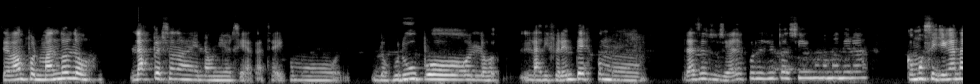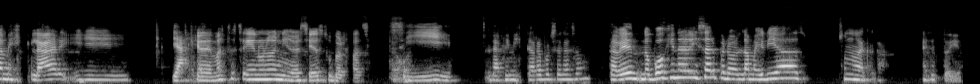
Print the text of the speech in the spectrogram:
se van formando los, las personas en la universidad, ¿cachai? Como los grupos, los, las diferentes como clases sociales, por decirlo así, de una manera, cómo se llegan a mezclar y ya, Que además te estoy en una universidad súper fácil. sí, la Finisterra por si acaso. Tal vez no puedo generalizar, pero la mayoría son una caca, excepto yo.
